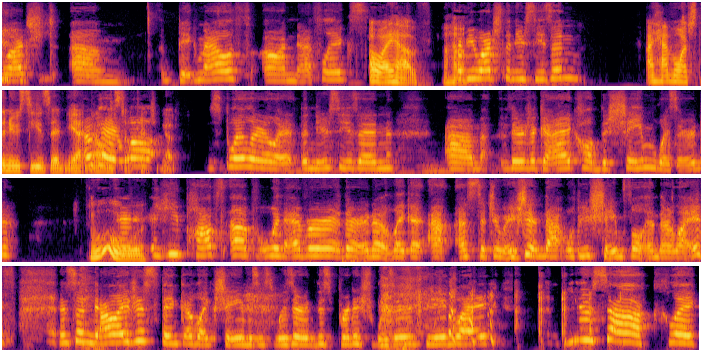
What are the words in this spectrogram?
watched um, Big Mouth on Netflix. Oh, I have. Uh-huh. Have you watched the new season? I haven't watched the new season yet. no, Okay, I'm still well, catching up. Spoiler alert: the new season. Um, there's a guy called the Shame Wizard. Ooh. And he pops up whenever they're in a like a, a, a situation that will be shameful in their life and so now i just think of like shame as this wizard this british wizard being like you suck like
